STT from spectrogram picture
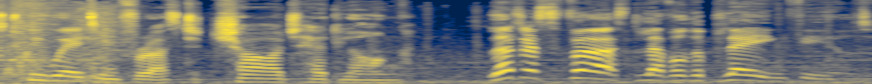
Must be waiting for us to charge headlong. Let us first level the playing field.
